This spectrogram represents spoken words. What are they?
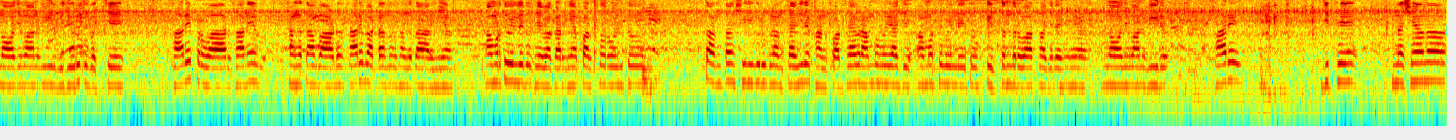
ਨੌਜਵਾਨ ਵੀਰ, ਬਜ਼ੁਰਗ, ਬੱਚੇ, ਸਾਰੇ ਪਰਿਵਾਰ, ਸਾਰੇ ਸੰਗਤਾਂ ਵਾਰਡ, ਸਾਰੇ ਵਾਰਡਾਂ ਤੋਂ ਸੰਗਤਾਂ ਆ ਰਹੀਆਂ। ਅੰਮ੍ਰਿਤ ਵੇਲੇ ਤੋਂ ਸੇਵਾ ਕਰ ਰਹੀਆਂ। ਪਰਸੋਂ ਰੋਜ਼ ਤੋਂ ਧੰਨ ਧੰਨ ਸ੍ਰੀ ਗੁਰੂ ਗ੍ਰੰਥ ਸਾਹਿਬ ਜੀ ਦੇ ਅਖੰਡ ਪਾਠ ਸਾਹਿਬ ਆਰੰਭ ਹੋਏ। ਅੱਜ ਅੰਮ੍ਰਿਤ ਵੇਲੇ ਤੋਂ ਕੀਰਤਨ ਦਰਬਾਰ ਸੱਜ ਰਹੇ ਆ ਨੌਜਵਾਨ ਵੀਰ, ਸਾਰੇ ਜਿੱਥੇ ਨਸ਼ਿਆਂ ਦਾ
